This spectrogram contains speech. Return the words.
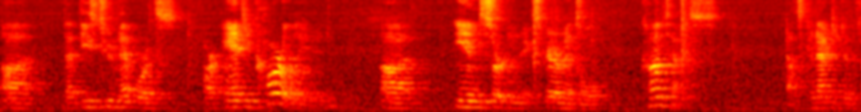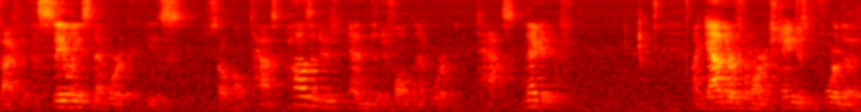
uh, that these two networks are anti-correlated uh, in certain experimental contexts. That's connected to the fact that the salience network is so-called task positive and the default network task negative. I gather from our exchanges before the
